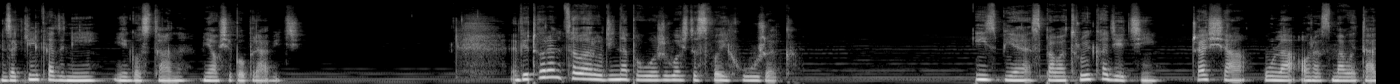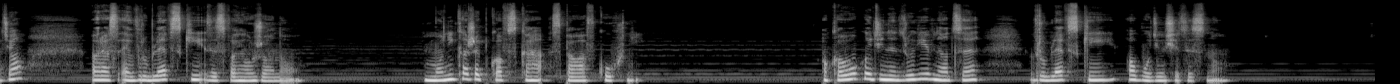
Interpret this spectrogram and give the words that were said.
Za kilka dni jego stan miał się poprawić. Wieczorem cała rodzina położyła się do swoich łóżek. W izbie spała trójka dzieci: Czesia, Ula oraz mały Tadzio oraz Wróblewski ze swoją żoną. Monika Rzepkowska spała w kuchni. Około godziny drugiej w nocy Wróblewski obudził się ze snu.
